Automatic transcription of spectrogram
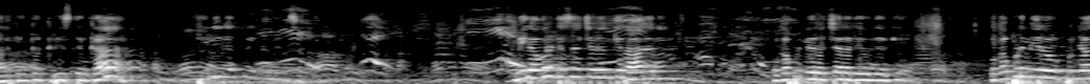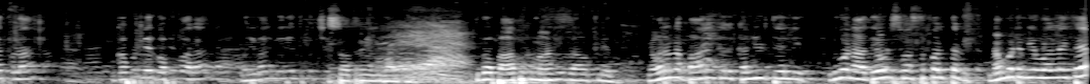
వాళ్ళకి ఇంకా క్రీస్తు ఇంకా తెలియలేదు ప్రేమ సార్. మీరు ఎవరు డిసైడ్ చేయడానికి రారని? ఒకప్పుడు మీరు వచ్చారా దేవుని దగ్గరికి? ఒకప్పుడు మీరు పుణ్యాత్ములా? ఒకప్పుడు మీరు గొప్పవారా? మరి ఇవాళ మీరు ఎందుకు వచ్చే స్తోత్రం ఇదిగో పాపకు మాటలు రావట్లేదు. ఎవరన్నా భార్య కలిగి కన్నీటి తేలి ఇదిగో నా దేవుడు స్వస్థపడతాడు నమ్మటం నీ వల్ల అయితే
